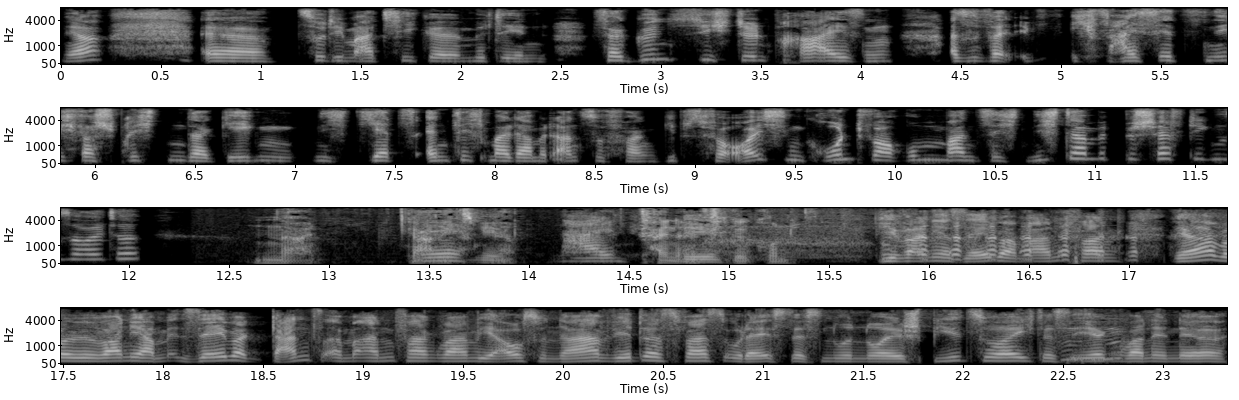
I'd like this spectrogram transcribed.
ja, äh, zu dem Artikel mit den vergünstigten Preisen. Also wenn, ich weiß jetzt nicht, was spricht denn dagegen, nicht jetzt endlich mal damit anzufangen? Gibt es für euch einen Grund, warum man sich nicht damit beschäftigen sollte? Nein, gar nichts mehr. Nein. Kein einziger Grund wir waren ja selber am Anfang, ja, aber wir waren ja selber ganz am Anfang waren wir auch so, na, wird das was oder ist das nur neues Spielzeug, das mhm. irgendwann in der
